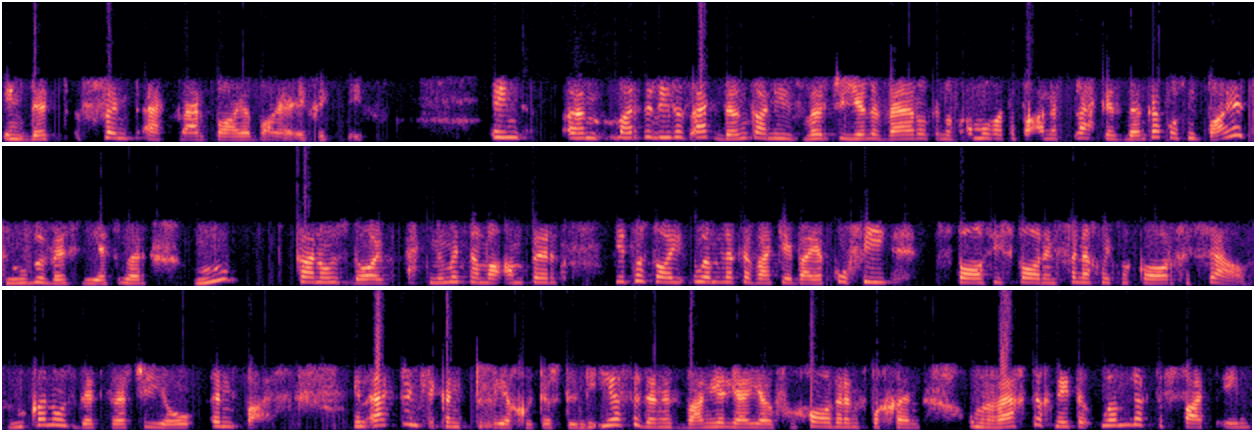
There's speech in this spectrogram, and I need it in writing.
en dit vind ek werk baie baie effektief. En ehm um, Martelies as ek dink aan die virtuele wêreld en ons almal wat op 'n ander plek is, dink ek ons moet baie doelbewus wees oor hoe kan ons daai ek noem dit nou maar amper weet ons daai oomblikke wat jy by 'n koffie stasie staan en vinnig met mekaar gesels. Hoe kan ons dit virtueel inpas? En ek dink jy kan twee goeders doen. Die eerste ding is wanneer jy jou vergaderings begin om regtig net 'n oomblik te vat en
